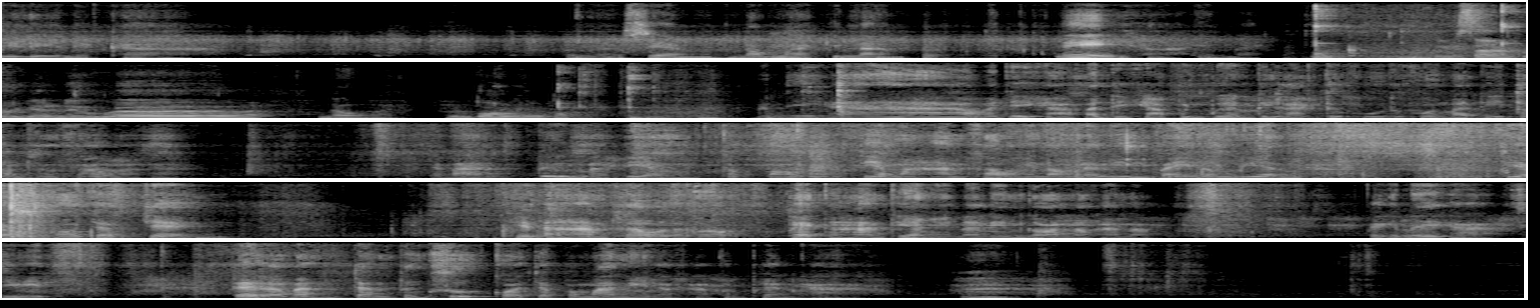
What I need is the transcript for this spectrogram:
ชิลีนี่ค่ะอันนั้นเสียงน้องมากินน้ำนี่ค่ะเห็นไหม think it's time for to get a new uh, โนวั new bone wiggle. สวัสดีค่ะสวัสดีค่ะสวัสดีค่ะเพื่อนๆที่รักทุกคนทุกคนสวัสดีตอนเช้าๆนะคะแม่บ้านตื่นมาเตรียมกระเป๋าเตรียมอาหารเช้าให้น้องนารินไปโรงเรียนค่ะ เดี๋ยวเขาจัดแจงเฮ็ดอาหารเช้าแล้วก็แพ็คอาหารเที่ยงให้นารินก่อนเนาะค่ะเนาะ ไปกันเลยค่ะ ชีวิต แต่ละวันจันทร์ถึงศุกร์ก็จะประมาณนี้แหละค่ะเพื่อนๆค่ะ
